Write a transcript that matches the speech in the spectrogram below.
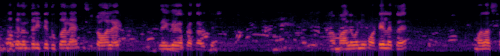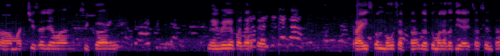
त्याच्यानंतर इथे दुकान आहेत स्टॉल आहेत वेगवेगळ्या प्रकारचे. हा मालवणी हॉटेलच आहे. मला मच्छीचं जेवण चिकन वेगवेगळे पदार्थ आहेत. प्राईस पण बघू शकता. जर तुम्हाला कधी यायचं असेल तर.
